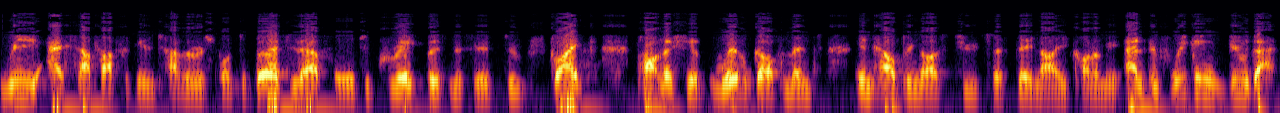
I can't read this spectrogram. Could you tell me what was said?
we as South Africans have a responsibility, therefore, to create businesses, to strike partnership with government in helping us to sustain our economy. And if we can do that,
